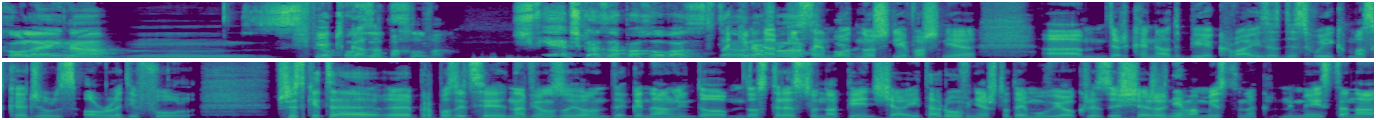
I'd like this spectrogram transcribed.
Kolejna mm, świeczka zapachowa. Świeczka zapachowa. Z takim napisem odnośnie właśnie um, There cannot be a crisis this week, my schedule is already full. Wszystkie te e, propozycje nawiązują generalnie do, do stresu, napięcia i ta również tutaj mówi o kryzysie, że nie mam miejsca na, miejsca na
